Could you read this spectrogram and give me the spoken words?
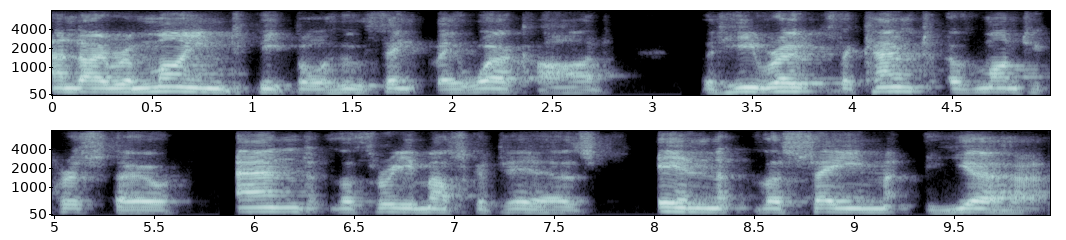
And I remind people who think they work hard that he wrote The Count of Monte Cristo and The Three Musketeers in the same year.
